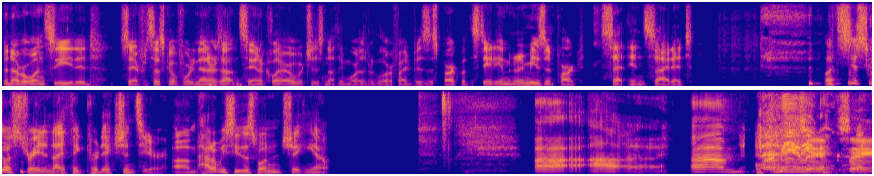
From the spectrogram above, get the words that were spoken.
the number one seeded San Francisco 49ers out in Santa Clara, which is nothing more than a glorified business park with a stadium and an amusement park set inside it. Let's just go straight into, I think, predictions here. Um, how do we see this one shaking out? Uh, uh, um I mean Same, same,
